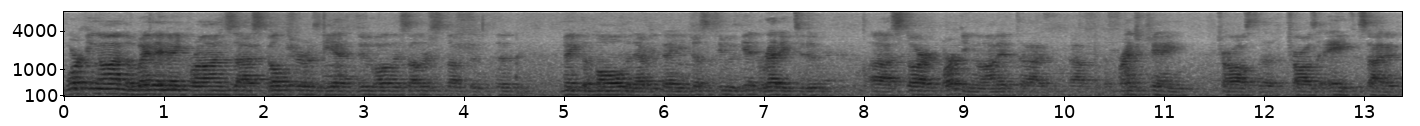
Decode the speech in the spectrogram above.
working on the way they make bronze uh, sculptures. He had to do all this other stuff to, to make the mold and everything. And just as he was getting ready to uh, start working on it, uh, uh, the French king Charles the Charles VIII decided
